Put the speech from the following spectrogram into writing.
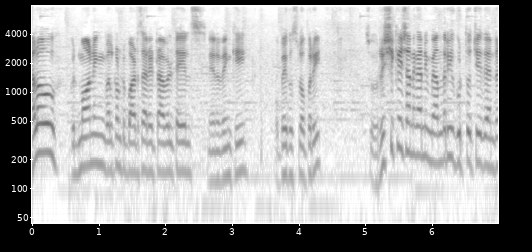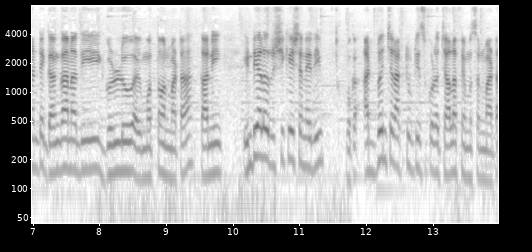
Hello good morning welcome to Batasari travel tales నేను వెంకీ ఉపయోగ స్లోపరి సో రిషికేష్ అనగానే మీ అందరికీ గుర్తొచ్చేది ఏంటంటే గంగా నది గుళ్ళు అవి మొత్తం అనమాట కానీ ఇండియాలో రిషికేష్ అనేది ఒక అడ్వెంచర్ యాక్టివిటీస్ కూడా చాలా ఫేమస్ అనమాట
